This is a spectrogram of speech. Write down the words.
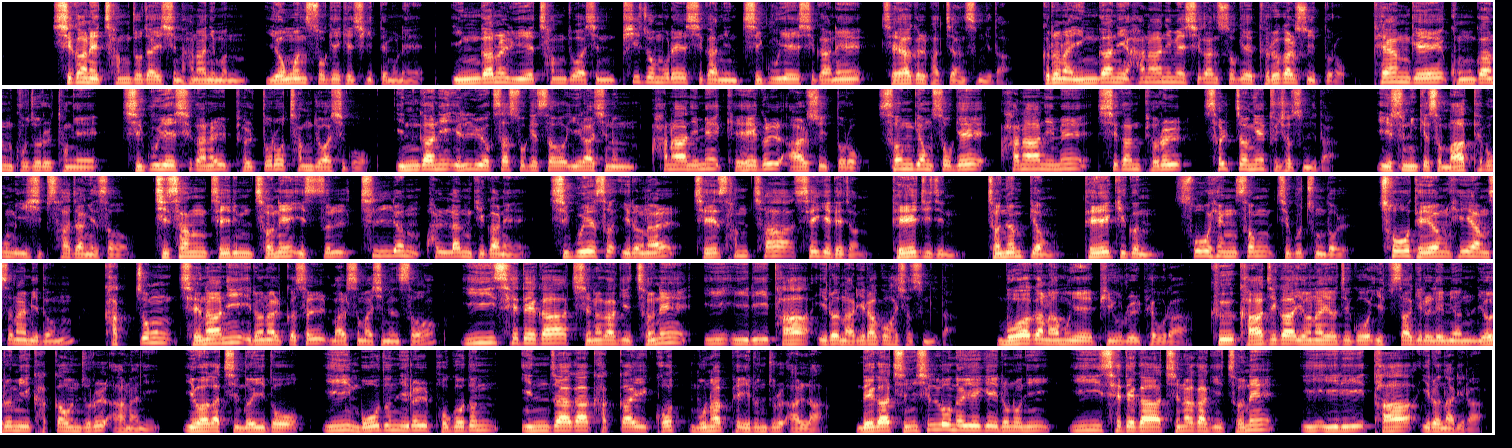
시간의 창조자이신 하나님은 영원 속에 계시기 때문에 인간을 위해 창조하신 피조물의 시간인 지구의 시간에 제약을 받지 않습니다. 그러나 인간이 하나님의 시간 속에 들어갈 수 있도록 태양계의 공간 구조를 통해 지구의 시간을 별도로 창조하시고 인간이 인류 역사 속에서 일하시는 하나님의 계획을 알 수 있도록 성경 속에 하나님의 시간표를 설정해 두셨습니다. 예수님께서 마태복음 24장에서 지상 재림 전에 있을 7년 환란 기간에 지구에서 일어날 제3차 세계대전, 대지진, 전염병, 대기근, 소행성 지구 충돌, 초대형 해양 쓰나미 등 각종 재난이 일어날 것을 말씀하시면서 이 세대가 지나가기 전에 이 일이 다 일어나리라고 하셨습니다. 무화과 나무의 비유를 배우라. 그 가지가 연하여지고 잎사귀를 내면 여름이 가까운 줄을 아나니 이와 같이 너희도 이 모든 일을 보거든 인자가 가까이 곧 문 앞에 이른 줄 알라. 내가 진실로 너희에게 이르노니 이 세대가 지나가기 전에 이 일이 다 일어나리라.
